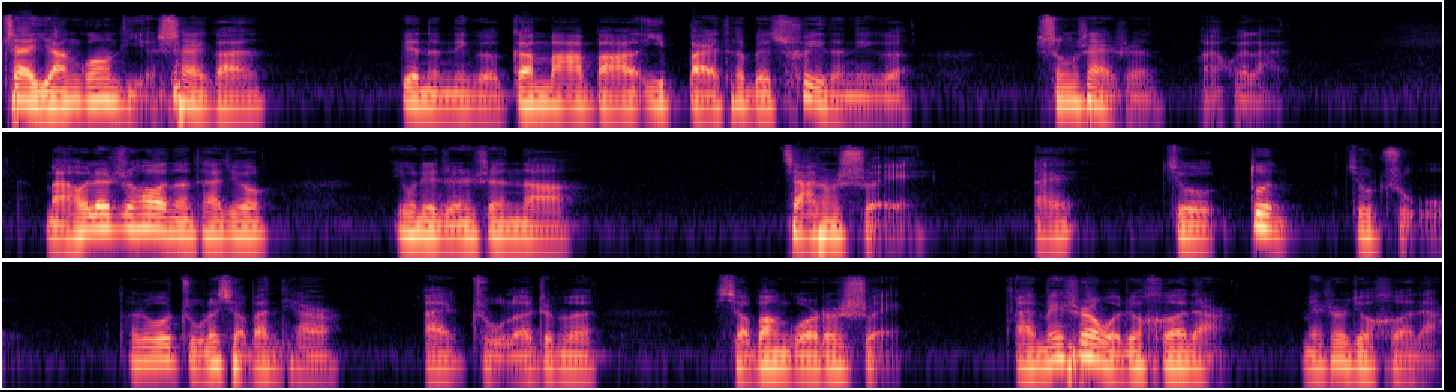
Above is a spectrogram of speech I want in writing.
在阳光底下晒干。变得那个干巴巴、一掰特别脆的那个生晒参买回来，买回来之后呢，他就用这人参呢加上水，哎，就炖就煮。他说我煮了小半天哎，煮了这么小半锅的水，哎，没事我就喝点没事就喝点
